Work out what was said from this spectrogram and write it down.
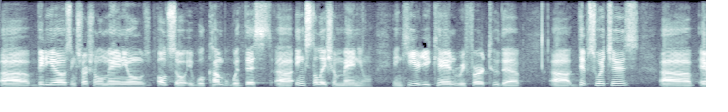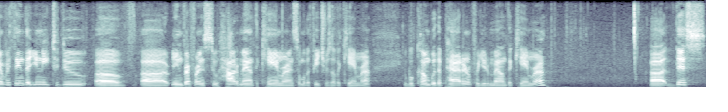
uh, videos, instructional manuals. Also, it will come with this uh, installation manual. And here you can refer to the uh, dip switches, uh, everything that you need to do of, uh, in reference to how to mount the camera and some of the features of the camera. It will come with a pattern for you to mount the camera. Uh, this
